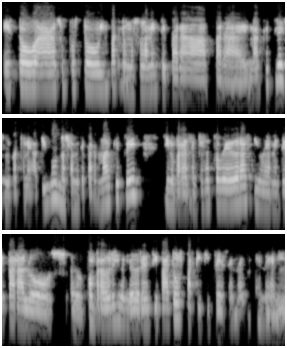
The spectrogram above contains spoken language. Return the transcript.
Esto ha supuesto impacto no solamente para, para el marketplace, un impacto negativo, no solamente para el marketplace, sino para las empresas proveedoras y obviamente para los eh, compradores y vendedores y para todos los partícipes en el,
